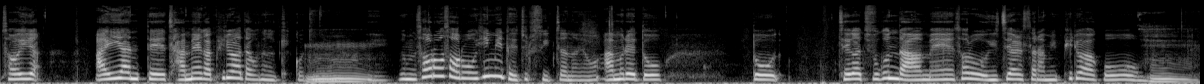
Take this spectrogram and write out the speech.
저희 아이한테 자매가 필요하다고 생각했거든요. 음. 예. 그럼 서로 서로 힘이 돼줄 수 있잖아요. 아무래도 또 제가 죽은 다음에 서로 의지할 사람이 필요하고 음,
